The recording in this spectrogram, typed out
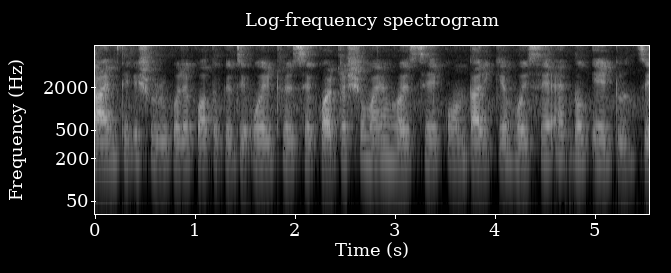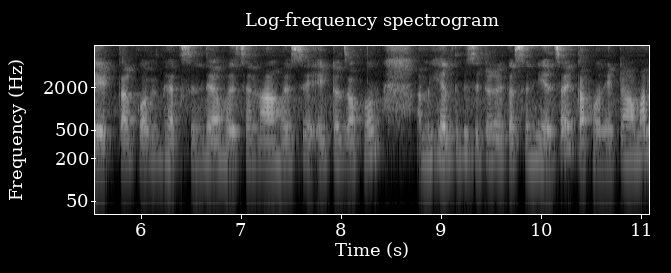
টাইম থেকে শুরু করে কত কেজি ওয়েট হয়েছে, কয়টার সময় হয়েছে, কোন তারিখে হয়েছে, একদম এ টু জেড তার কবে ভ্যাকসিন দেওয়া হয়েছে, না হয়েছে, এটা যখন আমি হেলথ ভিজিটারের কাছে নিয়ে যাই, তখন এটা আমার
